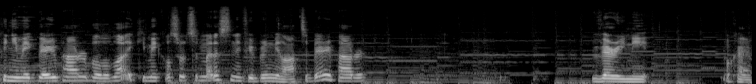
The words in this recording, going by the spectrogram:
Can you make berry powder? Blah blah blah. Can You make all sorts of medicine if you bring me lots of berry powder. Very neat. Okay.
